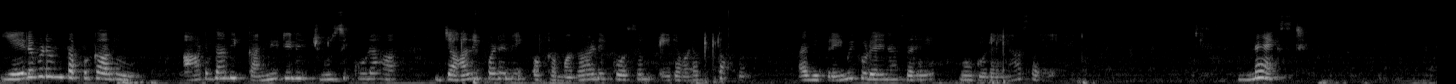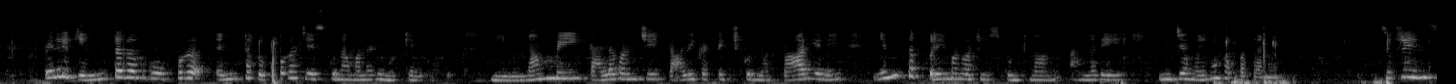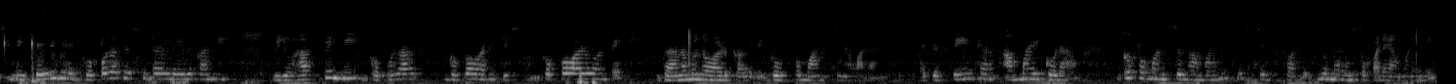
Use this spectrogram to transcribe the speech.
ఏడవడం తప్పు కాదు. ఆటదాని కన్నిటిని చూసి కూడా జాలిపడని ఒక మగాడి కోసం ఏడవడం తప్పు. అది ప్రేమికుడైనా సరే మొగుడైనా సరే. నెక్స్ట్ పెళ్ళికి ఎంతగా గొప్పగా ఎంత గొప్పగా చేసుకున్నామన్నది ముఖ్యం కాదు. నేను నమ్మి తల వంచి తాళి కట్టించుకున్న భార్యని ఎంత ప్రేమగా చూసుకుంటున్నాను అన్నది నిజమైన గొప్పతనం. సో ఫ్రెండ్స్ మీ పెళ్ళి మీరు గొప్పగా చేసుకుంటారో లేదు కానీ మీరు హస్బెండ్ని గొప్పగా గొప్పవాడిని చేసుకోండి గొప్పవాడు అంటే ధనమున్నవాడు కాదు గొప్ప మనసున్నవాడని అట్ ద సేమ్ టైం అమ్మాయి కూడా గొప్ప మనసున్న అమ్మాయిని చూస్ చేసుకోండి. మిమ్మల్ని ఇష్టపడే అమ్మాయిని.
